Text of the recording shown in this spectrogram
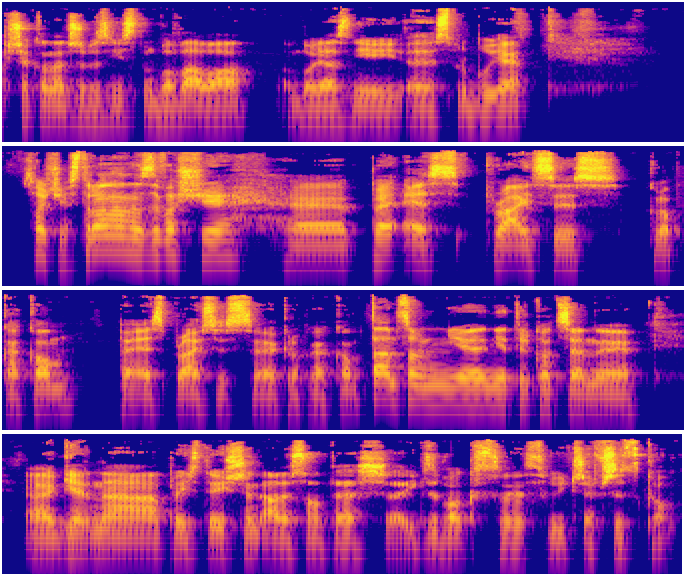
przekonać, żeby z niej spróbowała, bo ja z niej e, spróbuję. Słuchajcie, strona nazywa się e, psprices.com psprices.com Tam są nie, nie tylko ceny E, gier na PlayStation, ale są też Xbox, Switche, wszystko.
